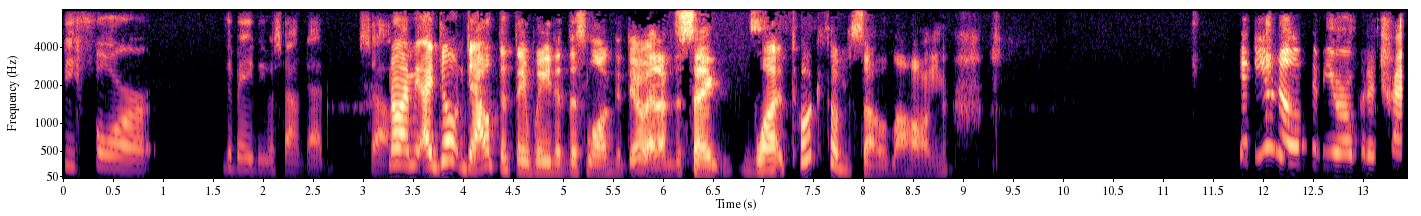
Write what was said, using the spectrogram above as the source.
before the baby was found dead. So No, I mean I don't doubt that they waited this long to do it. I'm just saying what took them so long. If you know if the Bureau put a track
